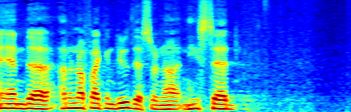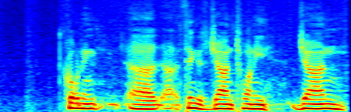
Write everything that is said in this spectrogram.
And uh, I don't know if I can do this or not. And he said, quoting, uh, I think it's John 20, John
